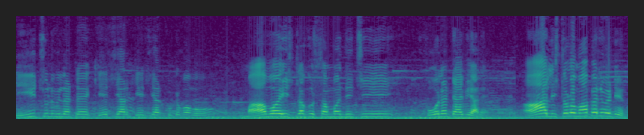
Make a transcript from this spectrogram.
నీచులు వీళ్ళంటే కేసీఆర్ కేసీఆర్ కుటుంబము మావోయిస్టులకు సంబంధించి ఫోన్ ట్యాప్ చేయాలి. ఆ లిస్టులో మా పేర్లు పెట్టారు.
